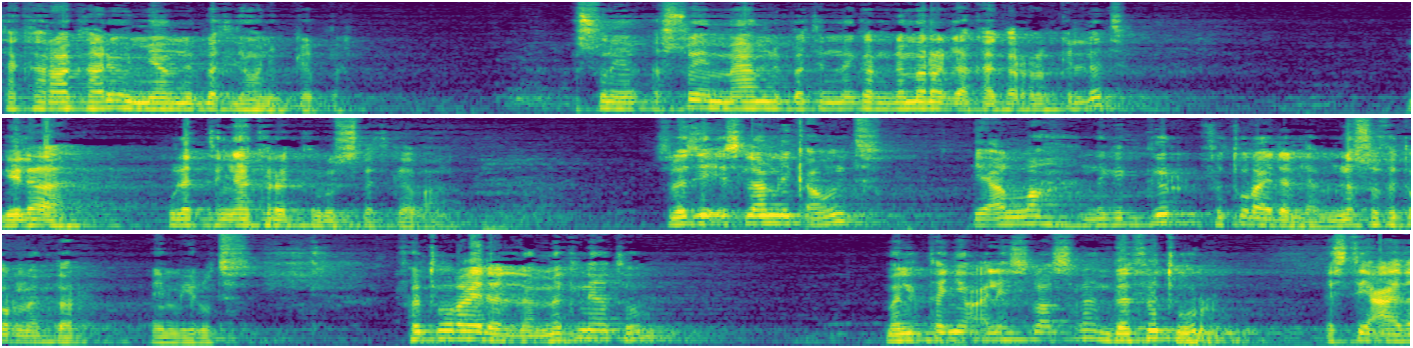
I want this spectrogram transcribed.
ተከራካሪው የሚያምንበት ሊሆን ይገባል። እሱ የማያምንበትን ነገር እንደ መረጃ ካቀረብክለት ሌላ ሁለተኛ ክርክር ውስጥ ልትገባ ነው። ስለዚህ የኢስላም ሊቃውንት የአላህ ንግግር ፍጡር አይደለም፣ እነሱ ፍጡር ነበር የሚሉት ፍጡር አይደለም። ምክንያቱም መልእክተኛው ዓለይሂ ሰላቱ ወሰላም በፍጡር እስቲዓዛ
